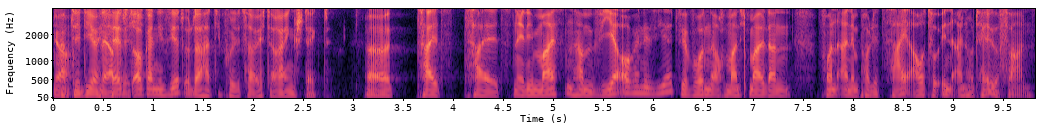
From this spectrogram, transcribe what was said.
Ja, habt ihr die euch nervig. selbst organisiert oder hat die Polizei euch da reingesteckt? Äh, teils, teils. Nee, die meisten haben wir organisiert. Wir wurden auch manchmal dann von einem Polizeiauto in ein Hotel gefahren.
